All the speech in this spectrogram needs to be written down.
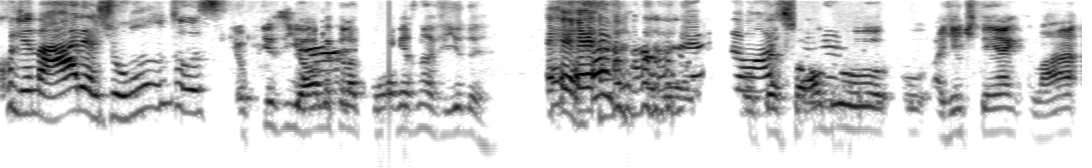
culinária juntos. Eu fiz yoga pela primeira vez na vida. É, então, o pessoal que... do. O, a gente tem lá.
